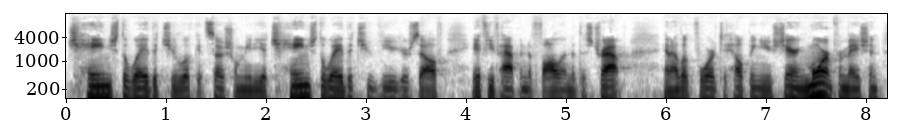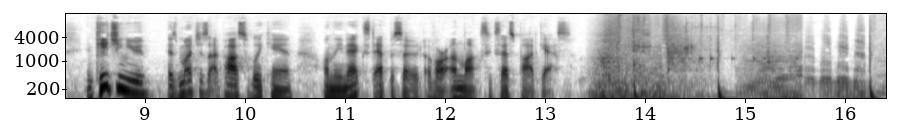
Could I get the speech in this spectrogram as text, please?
change the way that you look at social media, change the way that you view yourself if you've happened to fall into this trap. And I look forward to helping you, sharing more information, and teaching you as much as I possibly can on the next episode of our Unlock Success podcast. Buena.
